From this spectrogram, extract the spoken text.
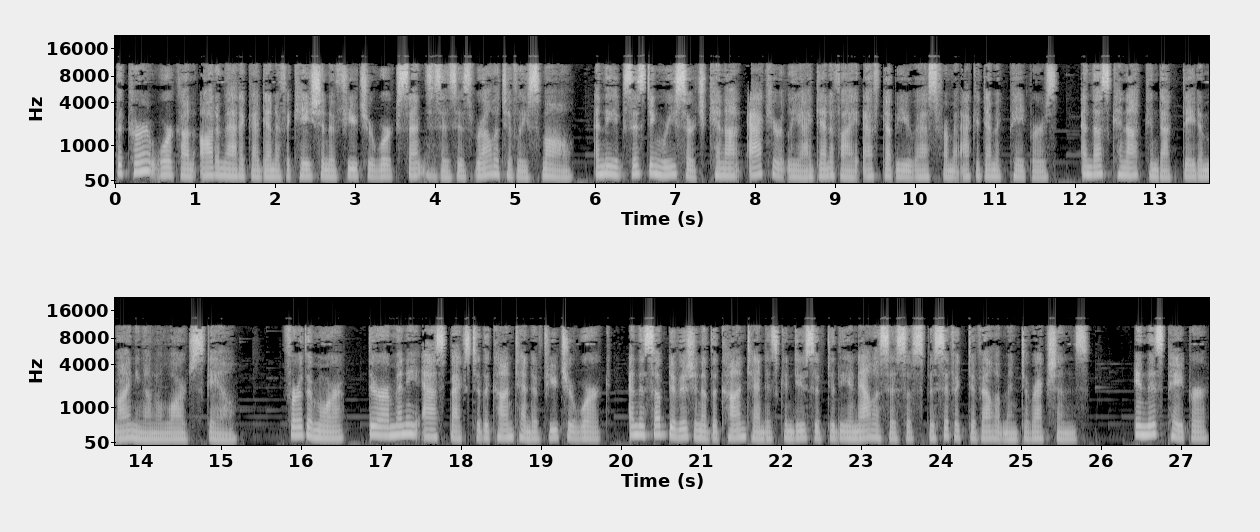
The current work on automatic identification of future work sentences is relatively small, and the existing research cannot accurately identify FWS from academic papers, and thus cannot conduct data mining on a large scale. Furthermore, there are many aspects to the content of future work, and the subdivision of the content is conducive to the analysis of specific development directions. In this paper,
